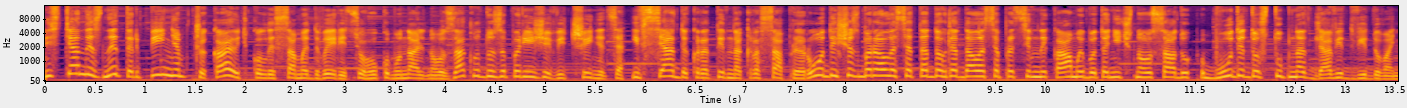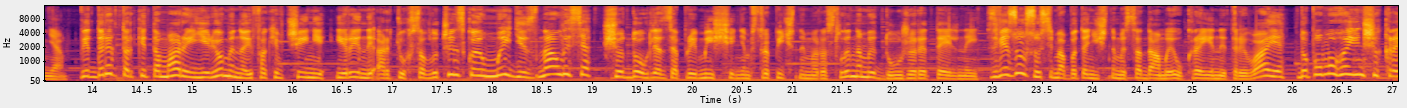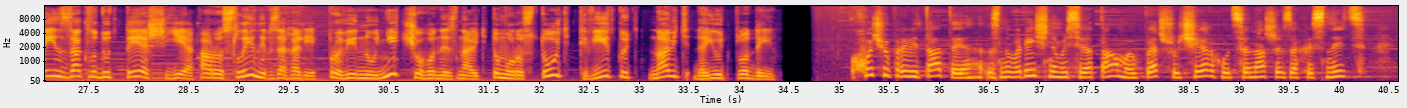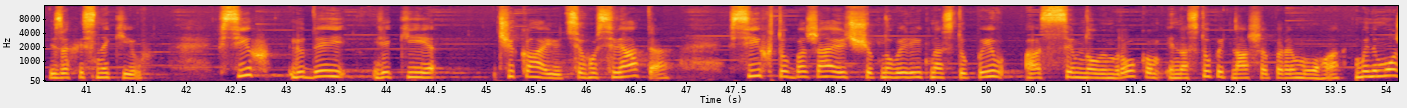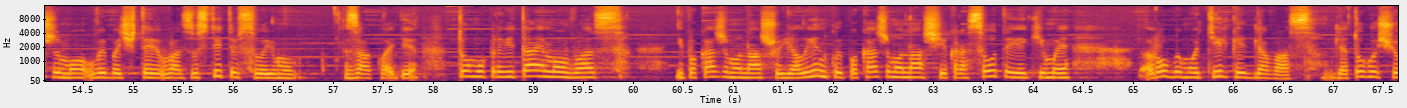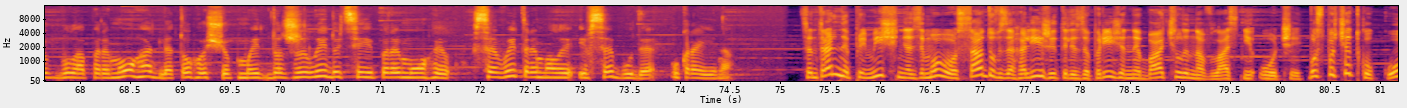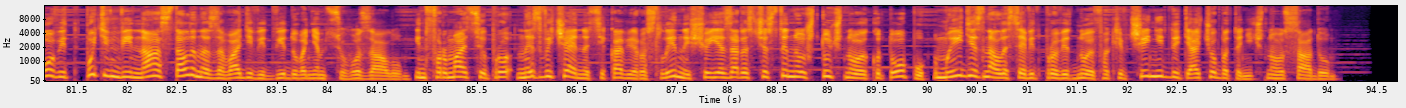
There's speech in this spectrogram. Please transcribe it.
Містяни з нетерпінням чекають, коли саме двері цього комунального закладу Запоріжжя відчиняться, і вся декоративна краса природи, що збиралася та доглядалася працівниками ботанічного саду, буде доступна для відвідування. Від директорки Тамари Єрьоміної фахівчині Ірини Артюх Савлучинської ми дізналися, що догляд за приміщенням з тропічними рослинами дуже ретельний. Зв'язок з усіма ботанічними садами України триває. Допомога інших країн закладу теж є. А рослини взагалі про війну нічого не знають, тому ростуть, квітнуть, навіть дають плоди. Хочу привітати з новорічними святами. В першу чергу це наших захисниць і захисників, всіх людей, які чекають цього свята, всіх, хто бажають, щоб новий рік наступив, а з цим новим роком і наступить наша перемога. Ми не можемо, вибачте, вас зустріти в своєму закладі, тому привітаємо вас і покажемо нашу ялинку, і покажемо наші красоти, які ми робимо тільки для вас, для того, щоб була перемога, для того, щоб ми дожили до цієї перемоги, все витримали і все буде Україна. Центральне приміщення зимового саду взагалі жителі Запоріжжя не бачили на власні очі, бо спочатку ковід, потім війна стали на заваді відвідуванням цього залу. Інформацію про незвичайно цікаві рослини, що є зараз частиною штучного екотопу, ми дізналися від провідної фахівчині дитячого ботанічного саду.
